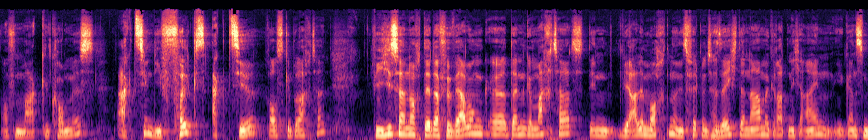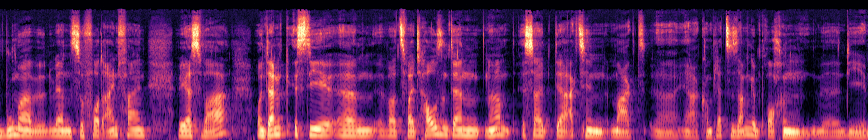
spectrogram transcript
auf den Markt gekommen ist, Aktien, die Volksaktie rausgebracht hat, wie hieß er noch, der dafür Werbung äh, dann gemacht hat, den wir alle mochten. Und jetzt fällt mir tatsächlich der Name gerade nicht ein. Die ganzen Boomer werden es sofort einfallen, wer es war. Und dann ist die, ähm, war 2000 dann, ne, ist halt der Aktienmarkt äh, ja, komplett zusammengebrochen, äh, die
